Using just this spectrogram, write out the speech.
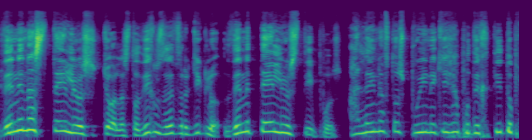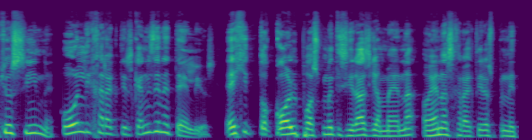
Δεν είναι ένας τέλειος κιόλας. Το δείχνω στο δεύτερο κύκλο. Δεν είναι τέλειος τύπος. Αλλά είναι αυτός που είναι και έχει αποδεχτεί το ποιος είναι. Όλοι οι χαρακτήρες. Κανείς δεν είναι τέλειος. Έχει το κόλπο, ας πούμε, της σειράς για μένα. Ο ένας χαρακτήρας που είναι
